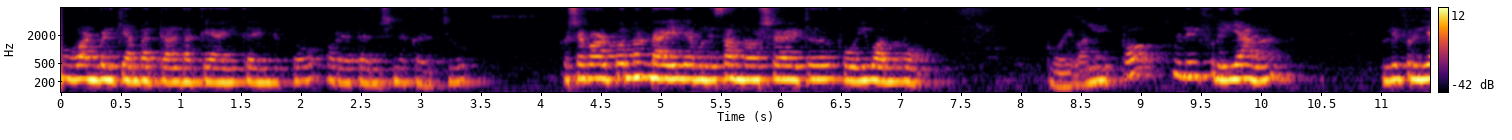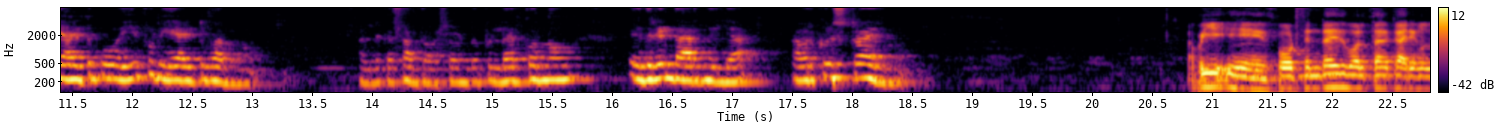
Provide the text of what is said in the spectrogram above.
പോകാൻ പിടിക്കാൻ പറ്റാണ്ടൊക്കെ ആയി കഴിഞ്ഞപ്പോൾ കുറേ ടെൻഷനൊക്കെ അടിച്ചു. പക്ഷെ കുഴപ്പമൊന്നും ഉണ്ടായില്ല. പുള്ളി സന്തോഷമായിട്ട് പോയി വന്നു. പോയി വന്ന് ഇപ്പോൾ പുള്ളി ഫ്രീ ആണ് പുള്ളി ഫ്രീ ആയിട്ട് പോയി ഫ്രീ ആയിട്ട് വന്നു. അതിലൊക്കെ സന്തോഷമുണ്ട്. പിള്ളേർക്കൊന്നും എതിരുണ്ടായിരുന്നില്ല. അവർക്കും ഇഷ്ടമായിരുന്നു. അപ്പോൾ ഈ സ്പോർട്സിന്റെ ഇതുപോലത്തെ കാര്യങ്ങൾ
